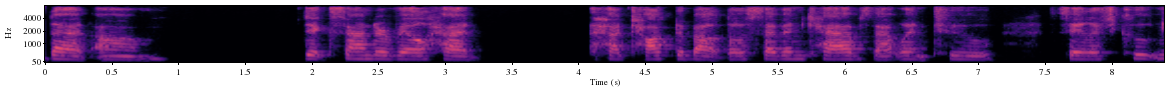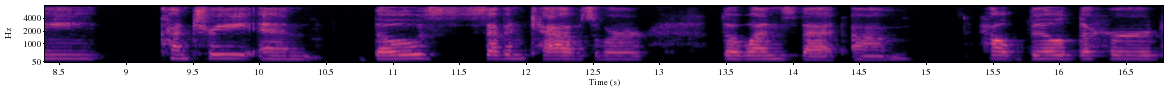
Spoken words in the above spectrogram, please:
that um, Dick Sanderville had, had talked about those seven calves that went to Salish Kootenai country. And those seven calves were the ones that um, helped build the herd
